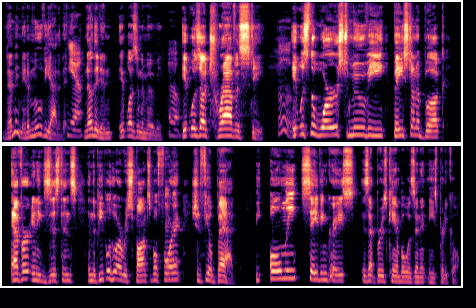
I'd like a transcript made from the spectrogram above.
Then they made a movie out of it. Yeah. No, they didn't. It wasn't a movie. Oh. It was a travesty. Ooh. It was the worst movie based on a book ever in existence, and the people who are responsible for Uh-huh. it should feel bad. The only saving grace is that Bruce Campbell was in it, and he's pretty cool.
